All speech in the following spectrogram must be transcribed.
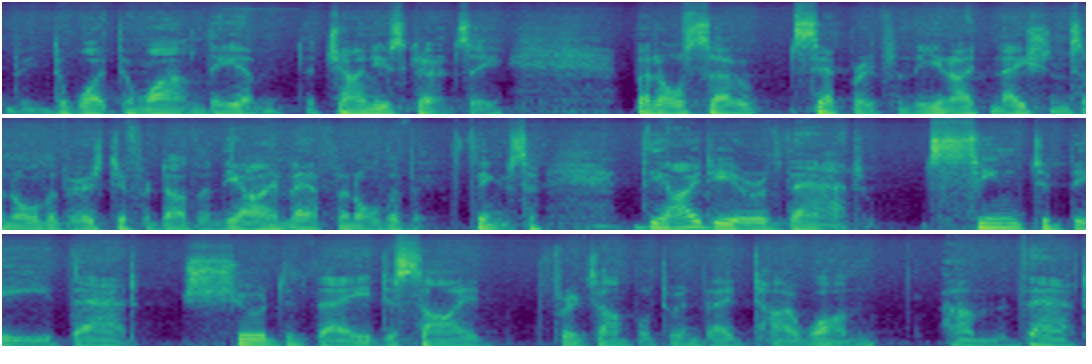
the, the one the um, the Chinese currency. But also separate from the United Nations and all the various different other, and the IMF and all the things. So the idea of that seemed to be that should they decide, for example, to invade Taiwan, um, that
